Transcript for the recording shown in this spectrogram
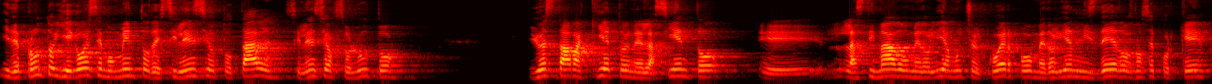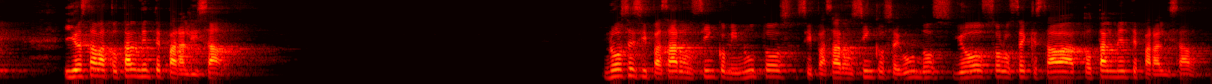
y de pronto llegó ese momento de silencio total, silencio absoluto. Yo estaba quieto en el asiento eh, lastimado, me dolía mucho el cuerpo, me dolían mis dedos, no sé por qué, y yo estaba totalmente paralizado. No sé si pasaron cinco minutos, si pasaron cinco segundos, yo solo sé que estaba totalmente paralizado.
